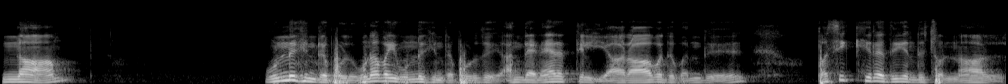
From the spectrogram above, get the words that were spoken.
நாம் உண்ணுகின்ற பொழுது உணவை உண்ணுகின்ற பொழுது அந்த நேரத்தில் யாராவது வந்து பசிக்கிறது என்று சொன்னால்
